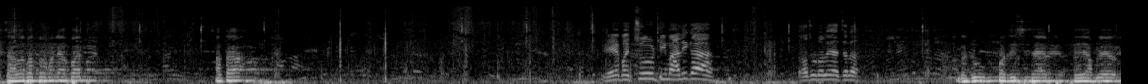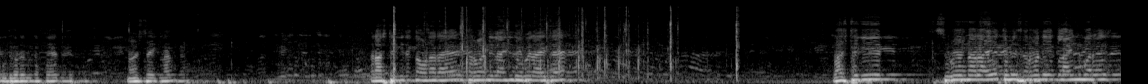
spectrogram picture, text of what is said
चालनाप्रमाणे आपण आता ए बच्चू टीम आली का? टॉस उडवलं या चला गजू परदेशी साहेब हे आपले उद्घाटन करत आहेत नॉन स्ट्राईकला राष्ट्रगीत होणार आहे. सर्वांनी लाईनीत उभे राहायचं आहे. राष्ट्रगीत सुरू होणार आहे. तुम्ही सर्वांनी एक लाईन मध्ये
